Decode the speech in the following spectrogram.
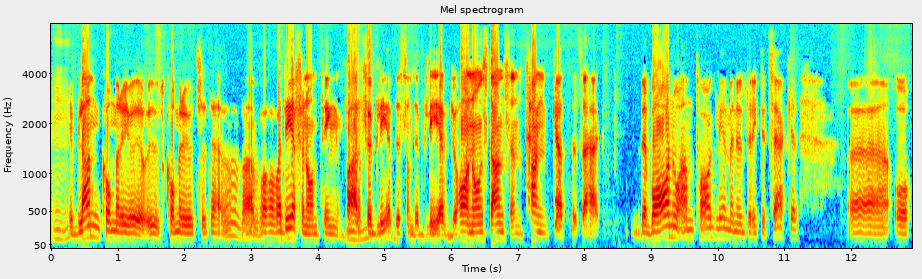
Mm. Ibland kommer det ju ut, kommer det ut så där, "Åh, vad, vad var det för någonting? Varför Mm. blev det som det blev? Du har någonstans en tanke att det så här, det var nog antagligen men du är inte riktigt säker. Eh, och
